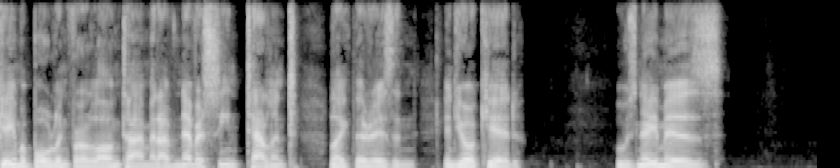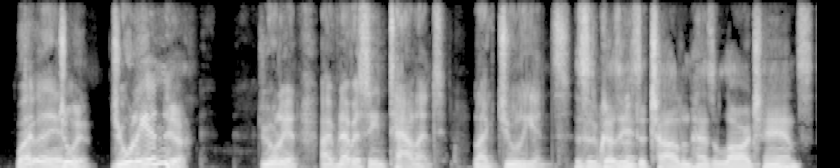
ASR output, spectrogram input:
game of bowling for a long time, and I've never seen talent like there is in in your kid, whose name is what? Julian. Julian. Julian. Yeah. Julian. I've never seen talent like Julian's. This is because he's a child and has large hands.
